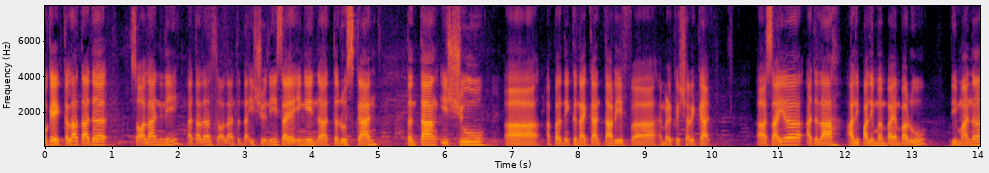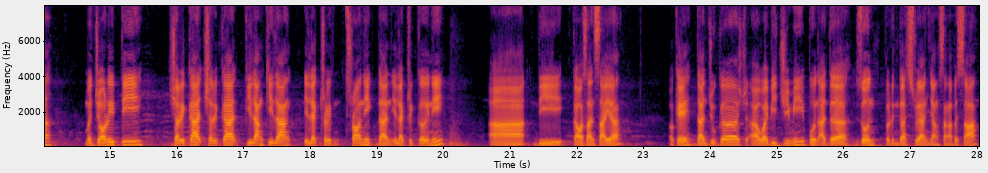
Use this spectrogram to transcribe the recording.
Okey, kalau tak ada soalan ini, atau ada soalan tentang isu ini, saya ingin uh, teruskan tentang isu uh, apa ni kenaikan tarif uh, Amerika Syarikat. Uh, saya adalah ahli parlimen Bayan Baru di mana majoriti syarikat-syarikat kilang-kilang elektronik dan elektrikal ini uh, di kawasan saya. Okay, dan juga uh, YB Jimmy pun ada zon perindustrian yang sangat besar.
